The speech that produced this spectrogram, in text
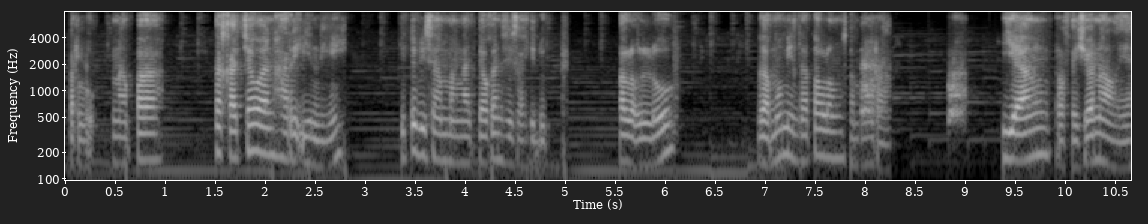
perlu. Kenapa kekacauan hari ini itu bisa mengacaukan sisa hidup. Kalau lo nggak mau minta tolong sama orang yang profesional ya,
